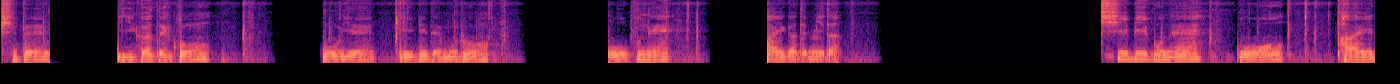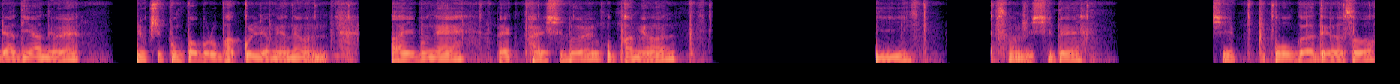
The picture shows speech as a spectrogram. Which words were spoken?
10에 2가 되고 5에 1이 되므로 5분의 파이가 됩니다. 12분의 5 파이 라디안을 60분법으로 바꾸려면은 파이분의 180을 곱하면 2, 30에 15가 되어서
